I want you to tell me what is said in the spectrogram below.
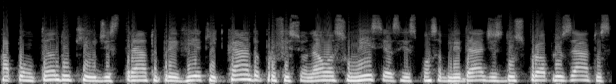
apontando que o distrato previa que cada profissional assumisse as responsabilidades dos próprios atos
